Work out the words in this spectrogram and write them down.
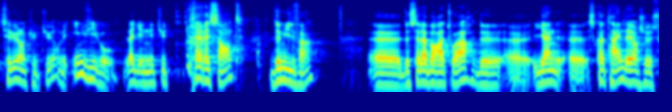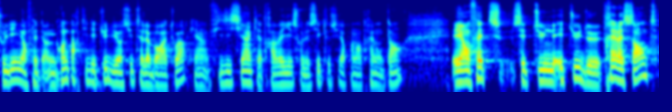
cellules en culture, mais in vivo. Là, il y a une étude très récente, 2020, de ce laboratoire de Jan Scottheim. D'ailleurs, je souligne en fait une grande partie d'études vient aussi de ce laboratoire, qui est un physicien qui a travaillé sur le cycle cellulaire pendant très longtemps et en fait, c'est une étude très récente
